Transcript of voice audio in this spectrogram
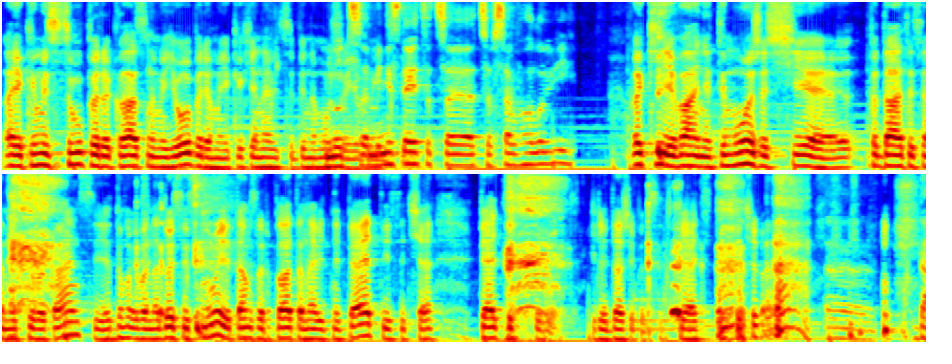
а якимись супер класними йоберями, яких я навіть собі не можу Ну, це, уявити. мені здається, це, це все в голові. Окей, Ваня, ти можеш ще податися на цю вакансію. Я думаю, вона досі існує, там зарплата навіть не 5 тисяч, а 5500. Или навіть 505 тисяч разів. Е,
